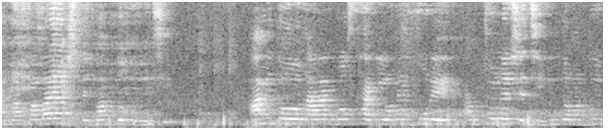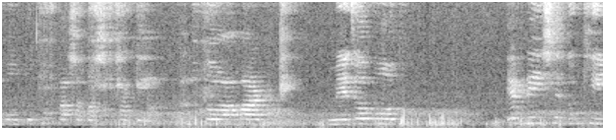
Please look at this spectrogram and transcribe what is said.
আমরা পালায় আসতে বাধ্য হয়েছি। আমি তো নারায়ণগঞ্জ থাকি, অনেক দূরে, আমি চলে এসেছি, কিন্তু আমার দুই বোন তো খুব পাশাপাশি থাকে। তো আমার মেজ বোন এমনি সে দুঃখী।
